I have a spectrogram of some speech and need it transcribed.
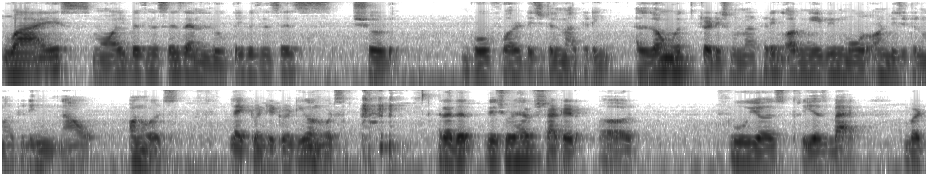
why small businesses and local businesses should go for digital marketing along with traditional marketing or maybe more on digital marketing now onwards like 2020 onwards rather they should have started uh, two years three years back but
